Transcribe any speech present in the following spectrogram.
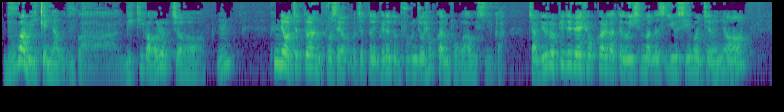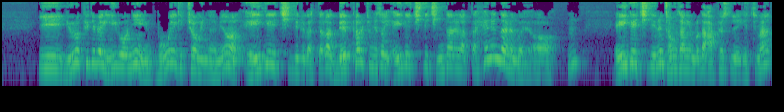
누가 믿겠냐고 누가 믿기가 어렵죠. 응? 근데 어쨌든 보세요. 어쨌든 그래도 부분적 효과는 보고하고 있으니까. 자, 뉴로 피드백 효과를 갖다 의심받는 이유 세 번째는요. 이 뉴로 피드백 이론이 뭐에 기초하고 있냐면 ADHD를 갖다가 뇌파를 통해서 ADHD 진단을 갖다 해낸다는 거예요. 응? ADHD는 정상인보다 앞에서도 얘기했지만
